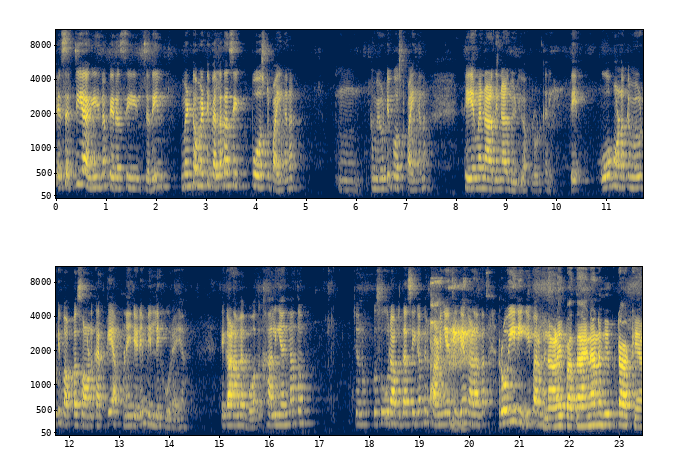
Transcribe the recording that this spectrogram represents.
ਇਹ ਸੱਚੀ ਆ ਗਈ ਨਾ, ਫਿਰ ਅਸੀਂ ਜਦੀ ਮਿੰਟੋ ਮਿੰਟੀ ਪਹਿਲਾਂ ਤਾਂ ਅਸੀਂ ਪੋਸਟ ਪਾਈ ਹੈ ਨਾ ਕਮਿਊਨਿਟੀ ਪੋਸਟ ਪਾਈ ਹੈ ਨਾ, ਫਿਰ ਮੈਂ ਨਾਲ ਦੀ ਨਾਲ ਵੀਡੀਓ ਅਪਲੋਡ ਕਰੀ। ਤੇ ਉਹ ਹੁਣ ਕਮਿਊਨਿਟੀ ਵਾਪਸ ਆਉਣ ਕਰਕੇ ਆਪਣੇ ਜਿਹੜੇ ਮੇਲੇ ਹੋ ਰਹੇ ਆ, ਤੇ ਗਾਲਾਂ ਮੈਂ ਬਹੁਤ ਖਾ ਲਈਆਂ ਇਹਨਾਂ ਤੋਂ। ਚਲੋ, ਕਸੂਰ ਆਪਦਾ ਸੀਗਾ, ਫਿਰ ਖਾਣੀਆਂ ਸੀਗੀਆਂ ਗਾਲਾਂ ਤਾਂ, ਰੋਈ ਨਹੀਂ ਗਈ ਪਰ ਨਾਲੇ ਪਤਾ ਇਹਨਾਂ ਨੂੰ ਵੀ ਪਟਾਕਿਆਂ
